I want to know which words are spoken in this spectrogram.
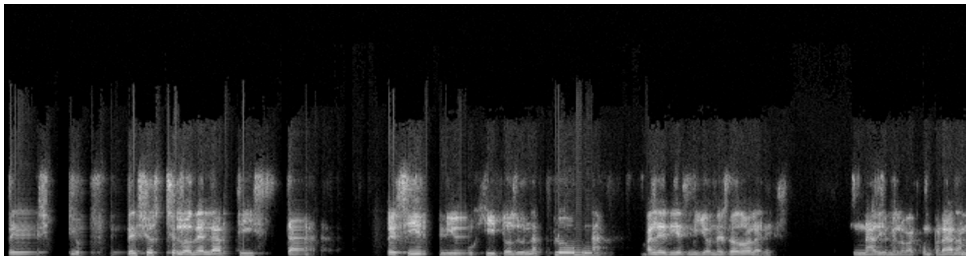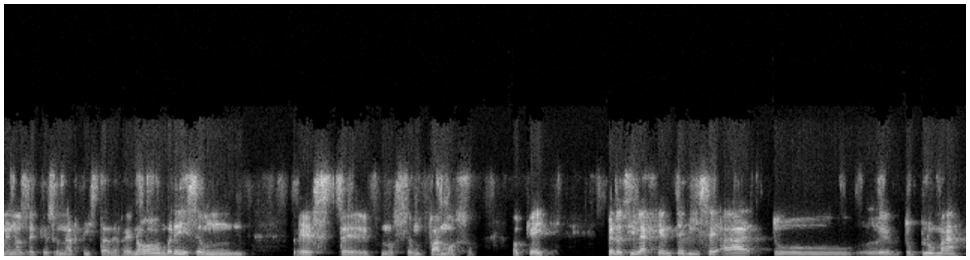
precio, el precio se lo da el artista. Es decir, mi dibujito de una pluma vale 10 millones de dólares. Nadie me lo va a comprar a menos de que es un artista de renombre y sea un este, no sé, un famoso, ¿ok? Pero si la gente dice, ah, tu, eh, tu pluma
